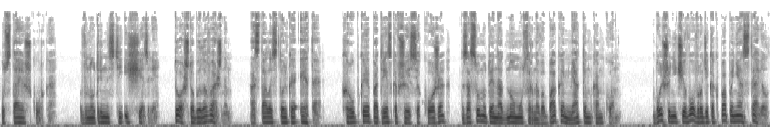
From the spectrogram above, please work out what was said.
Пустая шкурка. Внутренности исчезли. То, что было важным осталось только это — хрупкая потрескавшаяся кожа, засунутая на дно мусорного бака мятым комком. Больше ничего вроде как папа не оставил,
